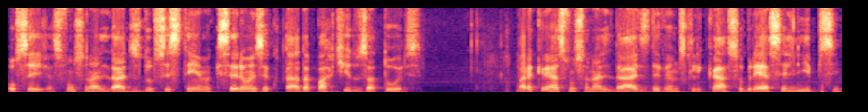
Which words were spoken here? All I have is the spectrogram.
ou seja, as funcionalidades do sistema que serão executadas a partir dos atores. Para criar as funcionalidades, devemos clicar sobre essa elipse,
